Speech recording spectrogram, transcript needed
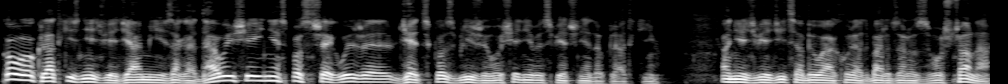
Koło klatki z niedźwiedziami zagadały się i nie spostrzegły, że dziecko zbliżyło się niebezpiecznie do klatki. A niedźwiedzica była akurat bardzo rozzłoszczona,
